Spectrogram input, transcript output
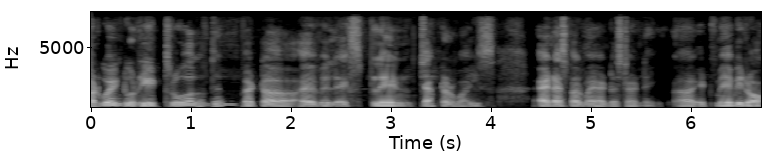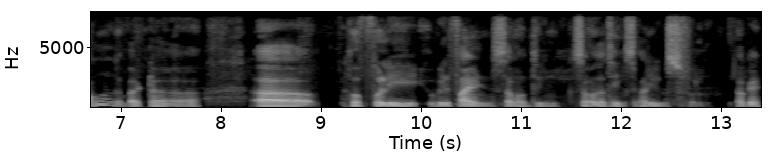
not going to read through all of them, but uh, I will explain chapter wise and as per my understanding. Uh, it may be wrong, but uh, uh, hopefully we'll find some of the some of the things are useful. Okay.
